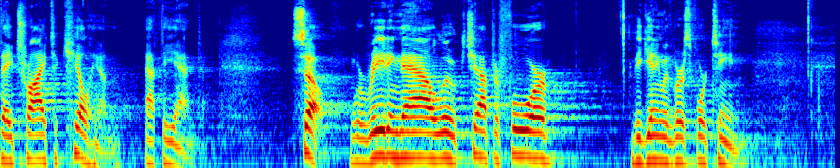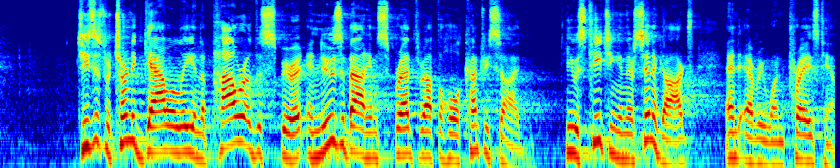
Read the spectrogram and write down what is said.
they try to kill him at the end. So, we're reading now Luke chapter 4, beginning with verse 14. Jesus returned to Galilee in the power of the Spirit, and news about him spread throughout the whole countryside. He was teaching in their synagogues, and everyone praised him.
